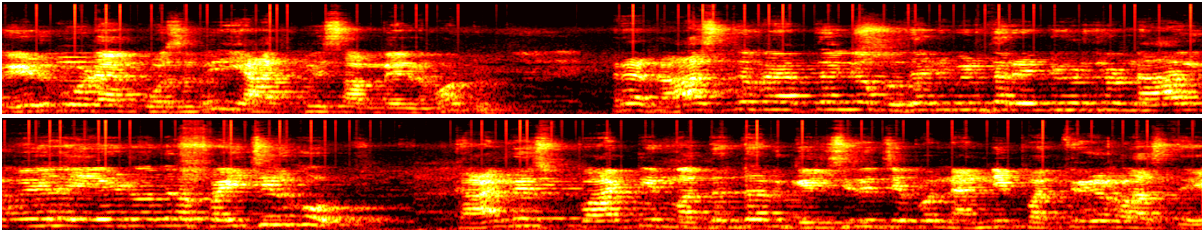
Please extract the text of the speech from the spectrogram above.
వేడుకోవడానికి కోసమే ఈ ఆత్మీయ సమ్మేళనం అంటుంది అరే రాష్ట్ర వ్యాప్తంగా మొదటి విడత రెండు విడతలు నాలుగు వేల ఏడు వందల పైచిలకు కాంగ్రెస్ పార్టీ మద్దతు గెలిచిందని చెప్పని అన్ని పత్రికలు రాస్తే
